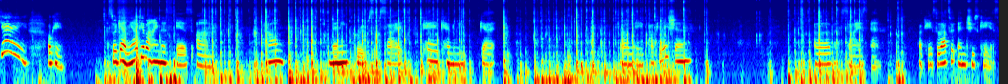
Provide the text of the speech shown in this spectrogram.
yay! Okay. So again, the idea behind this is um, how many groups of size k can we get from a population of size n. Okay, so that's what n choose k is.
